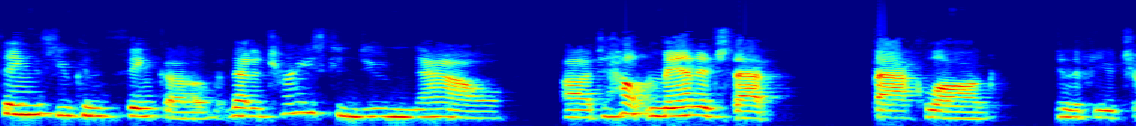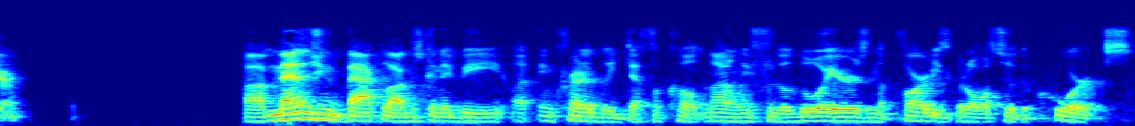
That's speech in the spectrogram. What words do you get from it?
things you can think of that attorneys can do now uh, to help manage that backlog in the future? Uh, managing backlog is going to be uh, incredibly difficult, not only for the lawyers and the parties, but also the courts.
